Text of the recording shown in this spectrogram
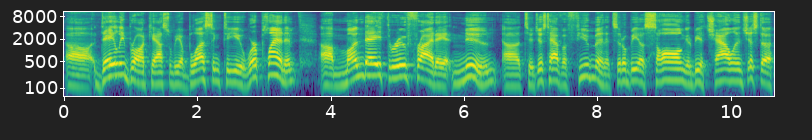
uh, daily broadcast will be a blessing to you. We're planning uh, Monday through Friday at noon uh, to just have a few minutes. It'll be a song, it'll be a challenge, just a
